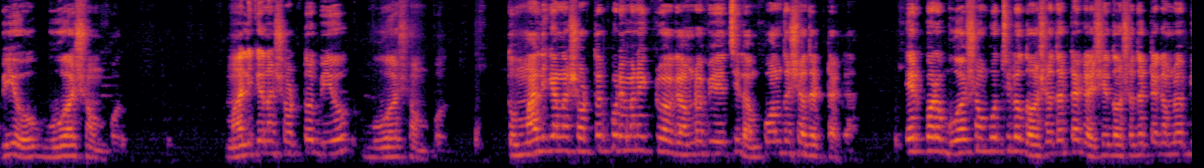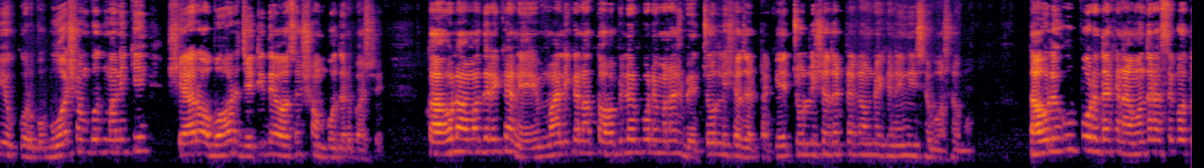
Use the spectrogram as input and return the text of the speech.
বিয়োগ ভুয়া সম্পদ। মালিকানা শর্ত বিয়োগ ভুয়া সম্পদ। তো মালিকানা শর্তের পরিমাণ একটু আগে আমরা পেয়েছিলাম পঞ্চাশ হাজার টাকা। এরপরে ভুয়া সম্পদ ছিল দশ হাজার টাকা, সেই দশ হাজার টাকা আমরা বিয়োগ করব। ভুয়া সম্পদ মানে কি? শেয়ার অবহার যেটি দেওয়া আছে সম্পদের পাশে। তাহলে আমাদের এখানে মালিকানা তহবিলের পরিমাণ আসবে চল্লিশ হাজার টাকা। এই চল্লিশ হাজার টাকা আমরা এখানে নিচে বসাবো। তাহলে উপরে দেখেন আমাদের আছে কত?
